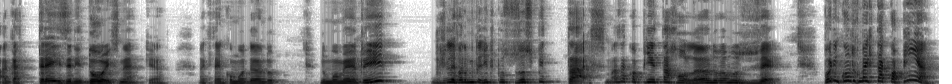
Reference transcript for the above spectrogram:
H3N2, né? Que é a que está incomodando no momento e levando muita gente para os hospitais. Mas a copinha está rolando, vamos ver. Por enquanto, como é que está a copinha?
